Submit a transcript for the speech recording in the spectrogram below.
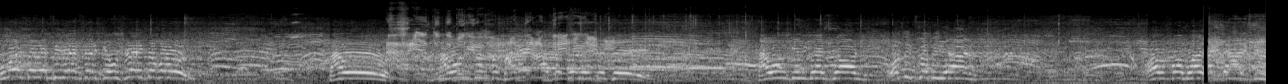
উভয় দলের প্লেয়ারদেরকে উৎসাহিত করুন। সাউন্ড কিন্তু একজন অভিজ্ঞ প্লেয়ার অল্প বয়সে আর কি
